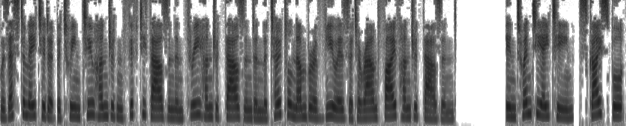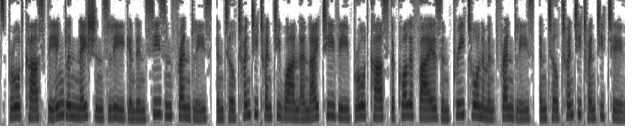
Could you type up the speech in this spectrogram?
was estimated at between 250,000 and 300,000 and the total number of viewers at around 500,000. In 2018, Sky Sports broadcast the England Nations League and in-season friendlies, until 2021 and ITV broadcast the qualifiers and pre-tournament friendlies, until 2022.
